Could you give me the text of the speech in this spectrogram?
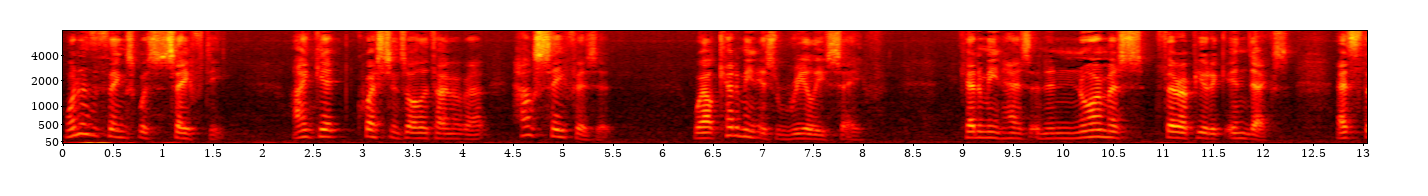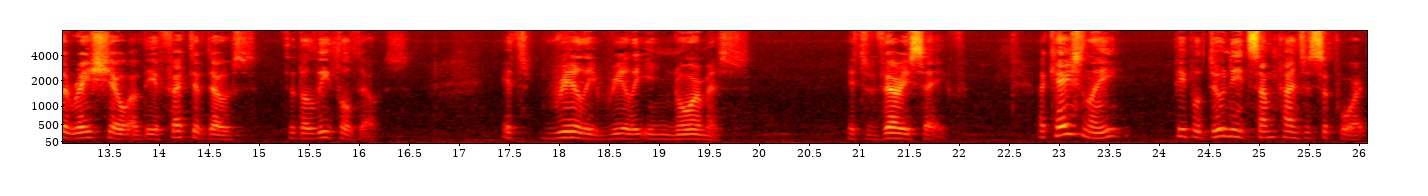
One of the things was safety. I get questions all the time about how safe is it? Well, ketamine is really safe. Ketamine has an enormous therapeutic index. That's the ratio of the effective dose to the lethal dose. It's really, really enormous. It's very safe. Occasionally, people do need some kinds of support,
